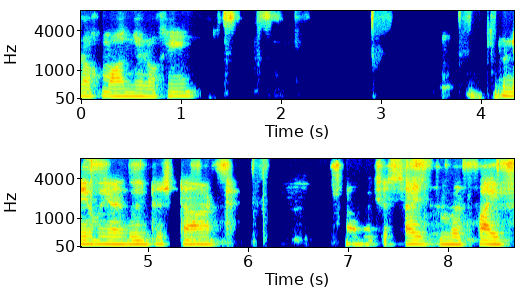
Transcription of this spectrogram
ar-Rahman ar-Rahim. Today we are going to start from exercise number five.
